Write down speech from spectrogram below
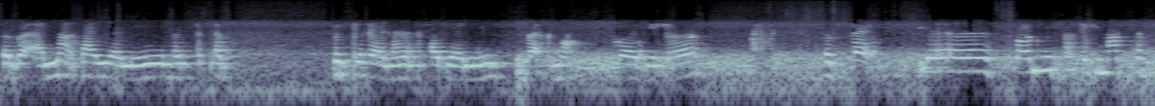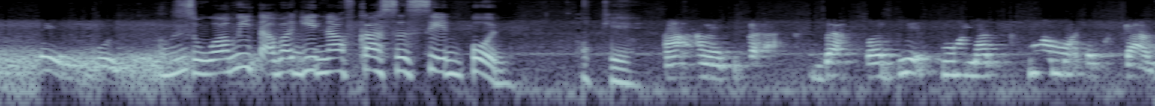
sebab anak saya ni macam bercerai dengan saya ni sebab mak tua dia sebab dia suami tak bagi nafkah sesen pun. Suami tak bagi nafkah sesen pun? Okey. Ha, ha, sebab, sebab duit semua, nak, semua mak dia pegang.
